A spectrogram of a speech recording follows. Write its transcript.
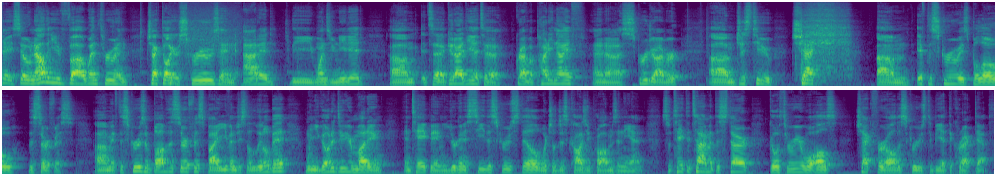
Okay, so now that you've uh, went through and checked all your screws and added the ones you needed, um, it's a good idea to grab a putty knife and a screwdriver um, just to check um, if the screw is below the surface. Um, if the screw is above the surface by even just a little bit, when you go to do your mudding and taping, you're gonna see the screw still, which will just cause you problems in the end. So take the time at the start, go through your walls, check for all the screws to be at the correct depth.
